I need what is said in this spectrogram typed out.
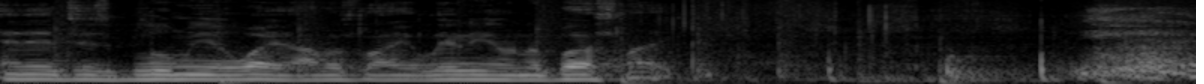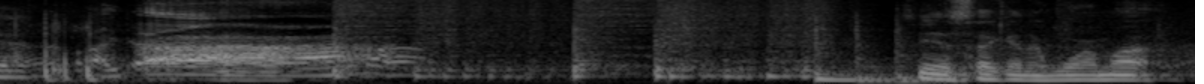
and it just blew me away. I was like literally on the bus like, yeah, like ah. Give me a second to warm up.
